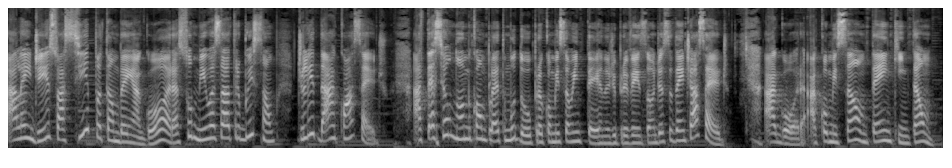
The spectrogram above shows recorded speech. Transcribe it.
Além disso, a CIPA também agora assumiu essa atribuição de lidar com assédio. Até seu nome completo mudou para Comissão Interna de Prevenção de Acidente e Assédio. Agora, a comissão tem que, então,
